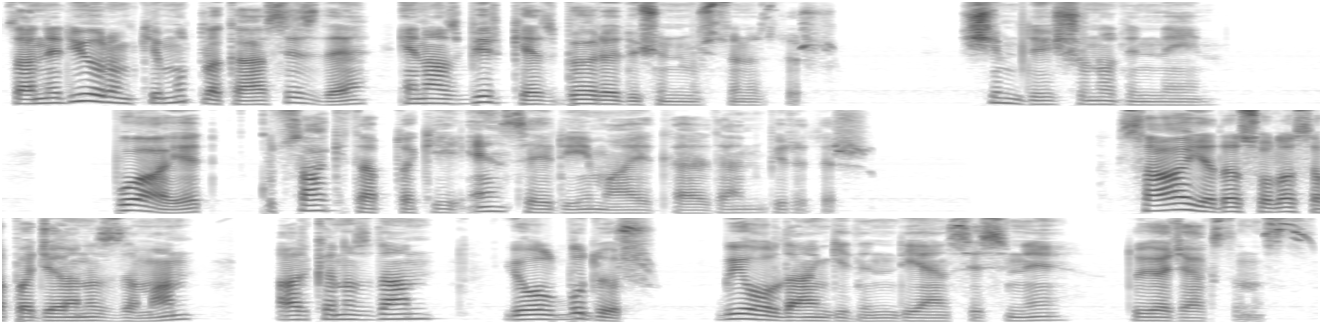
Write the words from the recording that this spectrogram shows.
Zannediyorum ki mutlaka siz de en az bir kez böyle düşünmüşsünüzdür. Şimdi şunu dinleyin. Bu ayet kutsal kitaptaki en sevdiğim ayetlerden biridir. Sağa ya da sola sapacağınız zaman arkanızdan yol budur, bu yoldan gidin diyen sesini duyacaksınız.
